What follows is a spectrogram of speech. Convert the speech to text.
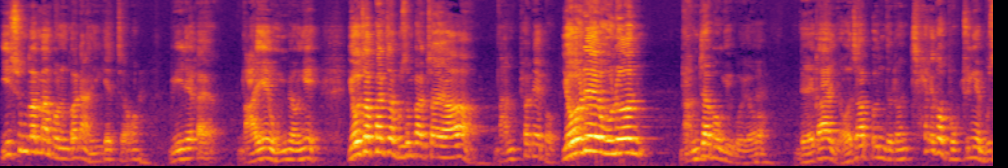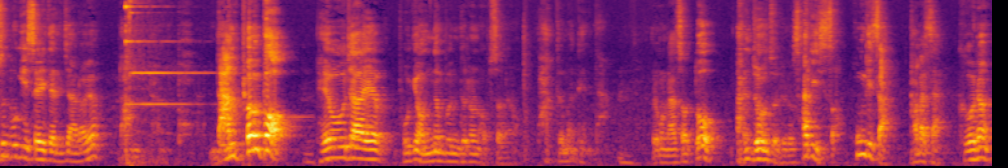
이 순간만 보는 건 아니겠죠. 미래가 나의 운명이 여자 팔자 무슨 팔자야? 남편의 복. 연애 운은 남자 복이고요. 내가 여자분들은 최고 복 중에 무슨 복이 있어야 되는지 알아요? 남편복. 남편복. 배우자의 복이 없는 분들은 없어요. 바꾸면 된다. 그러고 나서 또 안 좋은 소리로 살이 있어. 홍기살, 가마살. 그거는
